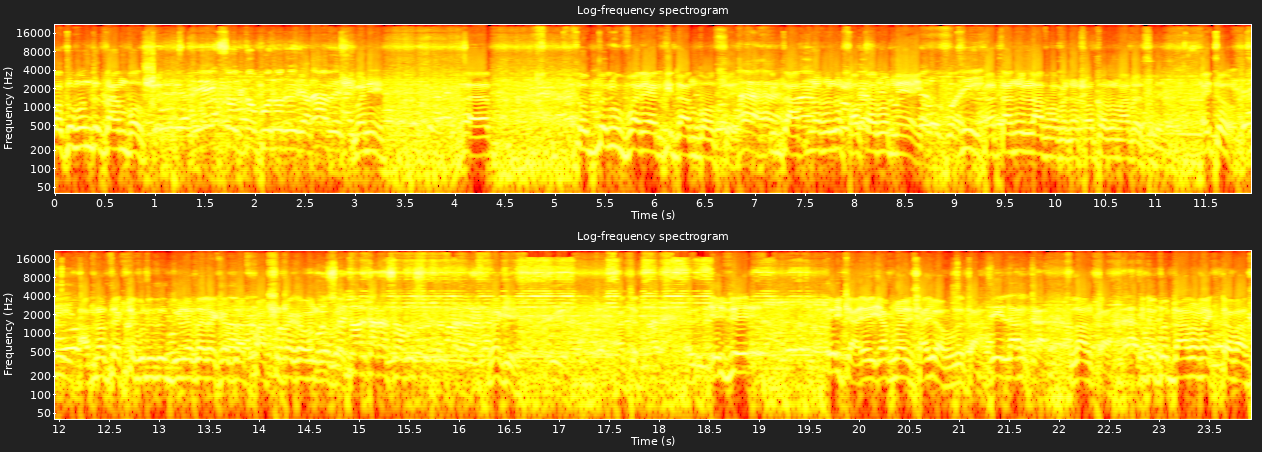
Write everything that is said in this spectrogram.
কত পর্যন্ত দাম বলছে চোদ্দ পনেরো মানে চোদ্দোর উপরে আর কি দাম বলছে। হ্যাঁ, হ্যাঁ। কিন্তু আপনার হলো সতেরো নেয় জি। তাহলে লাভ হবে না সতেরো না বেচলে। এই তো? আপনার তো একটা করে দুই হাজার এক হাজার পাঁচশো টাকা হয়ে যাবে অবশ্যই দরকার আছে অবশ্যই দরকার আছে। নাকি? আচ্ছা এই যে এইটা এই আপনার সাই বাবু যেটা লালটা। লালটা। এটা তো দারুণ একটা বাস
